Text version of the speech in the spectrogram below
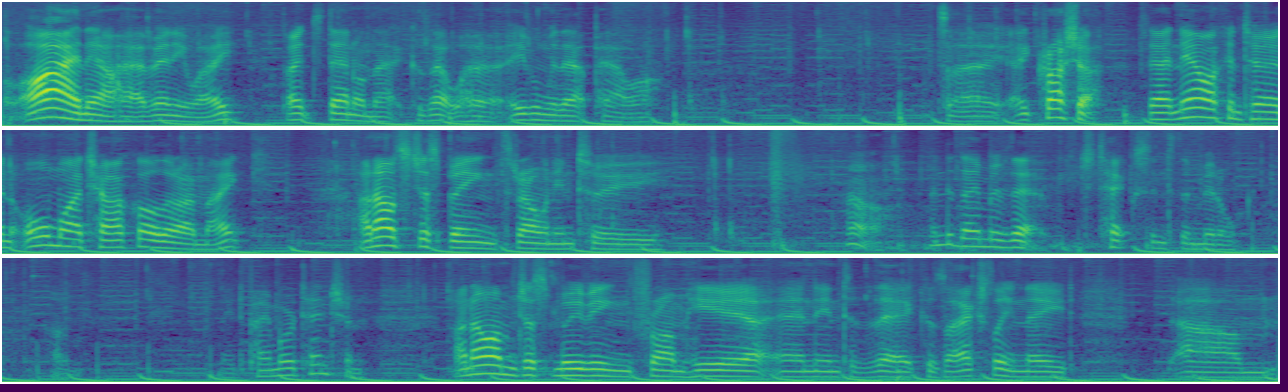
well, I now have anyway. Don't stand on that because that will hurt, even without power. So a crusher. So now I can turn all my charcoal that I make. I know it's just being thrown into. Oh, when did they move that text into the middle? I need to pay more attention. I know I'm just moving from here and into there because I actually need um,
